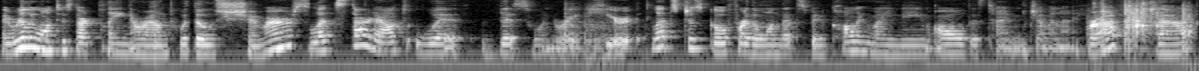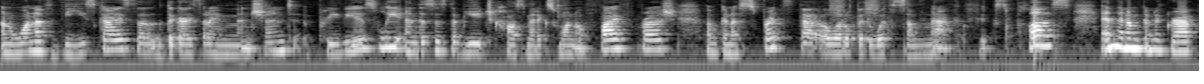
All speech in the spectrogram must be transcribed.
I really want to start playing around with those shimmers. Let's start out with this one right here. Let's just go for the one that's been calling my name all this time, Gemini. Grab that on one of these guys, the, the guys that I mentioned previously, and this is the BH Cosmetics 105 brush. I'm gonna spritz that a little bit with some MAC Fix Plus, and then I'm gonna grab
